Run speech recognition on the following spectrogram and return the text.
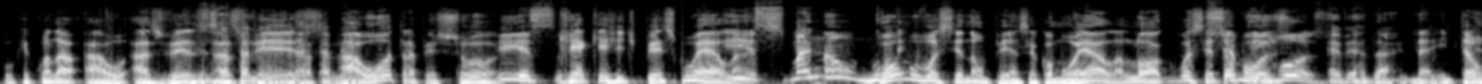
porque quando a, a, às vezes, exatamente, às vezes exatamente. a outra pessoa Isso. quer que a gente pense como ela. Isso, mas não. não como tem... você não pensa como ela, logo você é teimoso. teimoso. É verdade. Né? Então,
